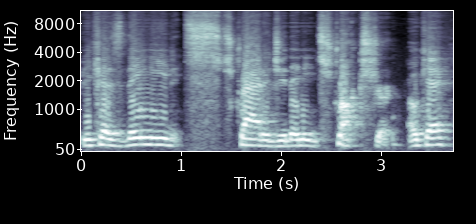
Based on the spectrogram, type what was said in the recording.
because they need strategy. They need structure. Okay.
